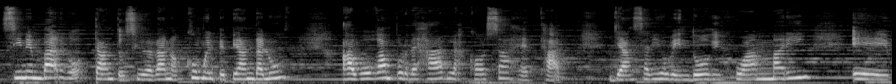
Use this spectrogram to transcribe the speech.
Sin embargo, tanto Ciudadanos como el PP andaluz abogan por dejar las cosas estar. Ya han salido Bendodo y Juan Marín eh,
